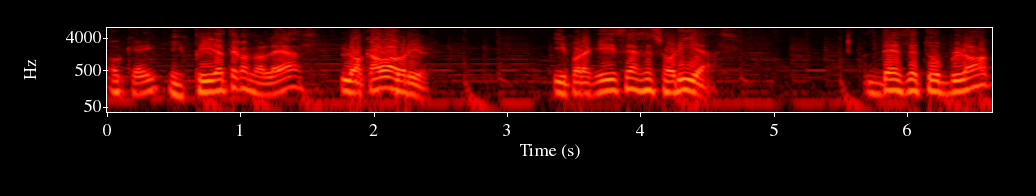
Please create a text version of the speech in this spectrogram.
Ok. Inspírate cuando leas. Lo acabo de abrir. Y por aquí dice asesorías. Desde tu blog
